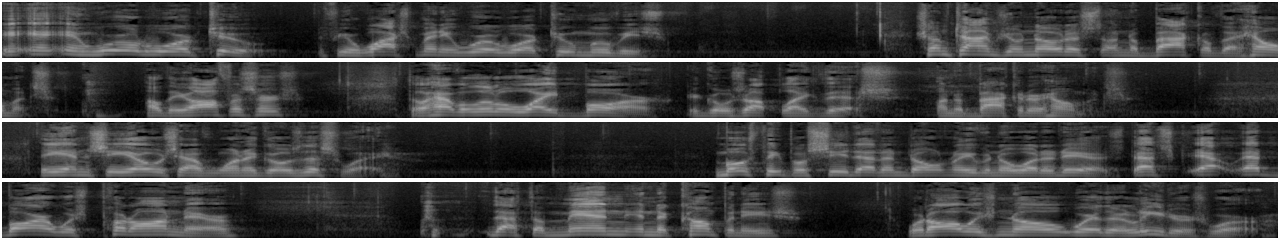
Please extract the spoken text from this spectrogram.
In, in World War II, if you watch many World War II movies, sometimes you'll notice on the back of the helmets of the officers, they'll have a little white bar that goes up like this on the back of their helmets. The NCOs have one that goes this way. Most people see that and don't even know what it is. That's, that, that bar was put on there that the men in the companies would always know where their leaders were.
